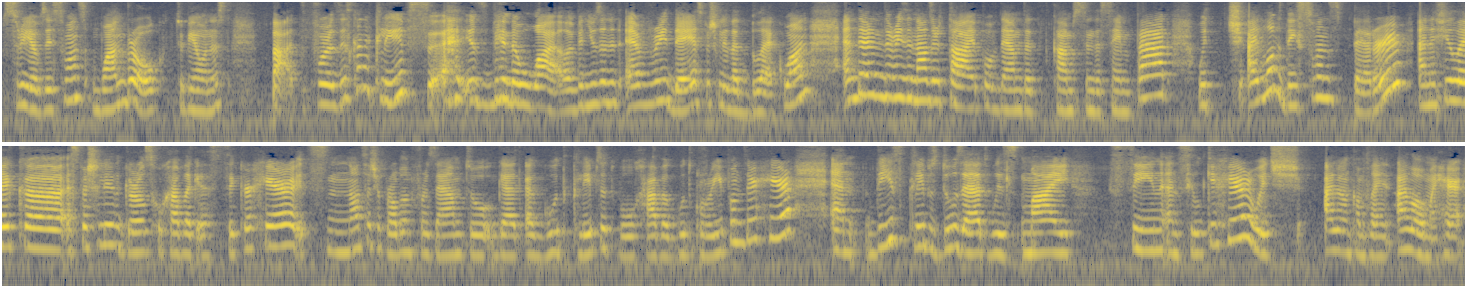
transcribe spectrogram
three of these ones. One broke to be honest but for this kind of clips it's been a while. I've been using it every day especially that black one. And then there is another type of them that comes in the same pack which i love these ones better. And i feel like uh, especially the girls who have like a thicker hair it's not such a problem for them to get a good clip that will have a good grip on their hair. And these clips do that with my thin and silky hair which I don't complain, I love my hair.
